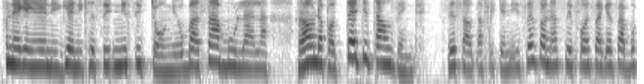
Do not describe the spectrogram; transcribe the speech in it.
Funeke nikhe nikhe nisijonge uba sabulala round about 30 000 se-south african isesona sifo sake sabu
